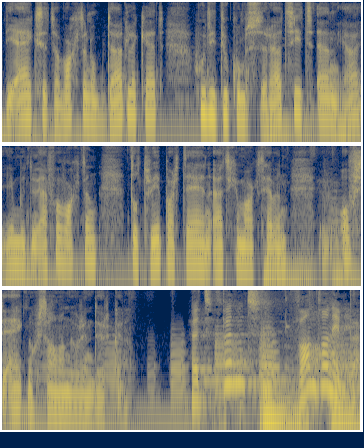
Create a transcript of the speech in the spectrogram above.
die eigenlijk zit te wachten op duidelijkheid hoe die toekomst eruit ziet. Ja, je moet nu even wachten tot twee partijen uitgemaakt hebben of ze eigenlijk nog samen door een deur kunnen. Het punt van Van Impe.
